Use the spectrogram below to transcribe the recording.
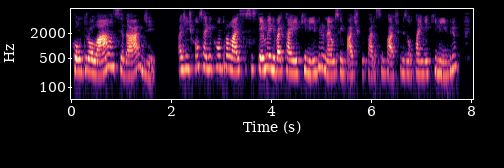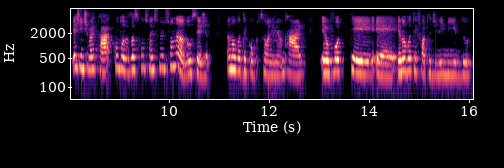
controlar a ansiedade, a gente consegue controlar esse sistema, ele vai estar tá em equilíbrio, né? O simpático e o parasimpático, eles vão estar tá em equilíbrio e a gente vai estar tá com todas as funções funcionando, ou seja, eu não vou ter compulsão alimentar, eu vou ter, é, eu não vou ter falta de libido,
